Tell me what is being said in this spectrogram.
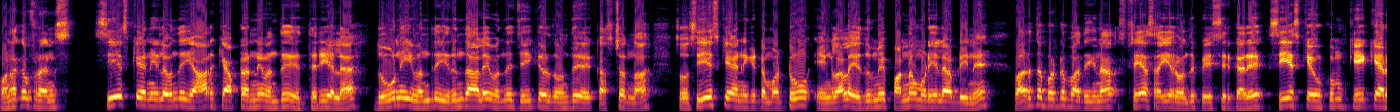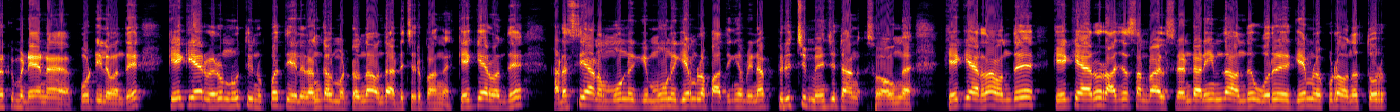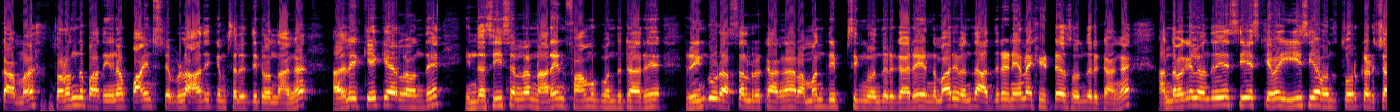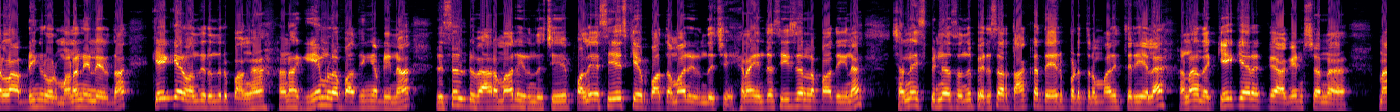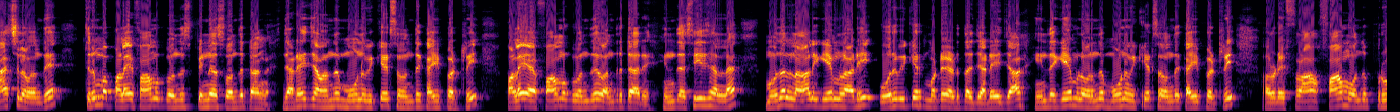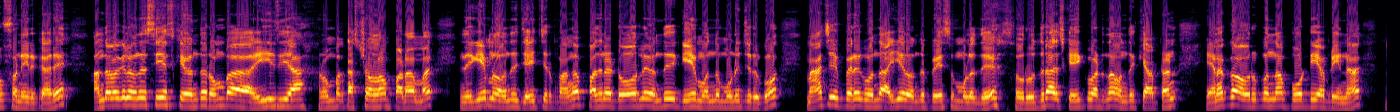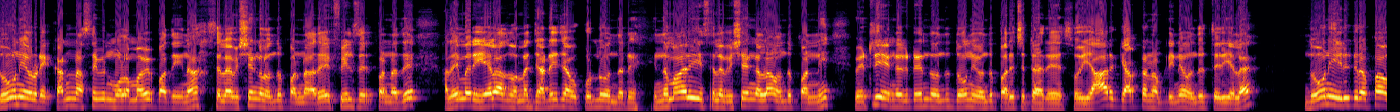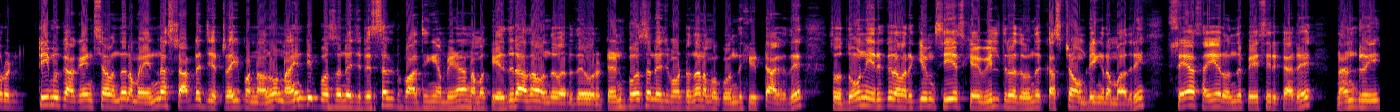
வணக்கம் friends CSK அணியில் வந்து யார் கேப்டன்னே வந்து தெரியலை. தோனி வந்து இருந்தாலே வந்து ஜெயிக்கிறது வந்து கஷ்டம்தான். ஸோ சிஎஸ்கே அணிக்கிட்ட மட்டும் எங்களால் எதுவுமே பண்ண முடியலை அப்படின்னு வருத்தப்பட்டு பார்த்தீங்கன்னா ஸ்ரேயஸ் ஐயர் வந்து பேசியிருக்காரு. சிஎஸ்கேவுக்கும் கேகேஆருக்கும் இடையான போட்டியில் வந்து கேகேஆர் வெறும் நூற்றி முப்பத்தி ஏழு ரன்கள் மட்டும்தான் வந்து அடிச்சிருப்பாங்க. கேகேஆர் வந்து கடைசியான மூணு கே மூணு கேமில் பார்த்தீங்க அப்படின்னா பிரித்து மேய்ஞ்சிட்டாங்க ஸோ அவங்க கேகேஆர் தான் வந்து கேகேஆரும் ராஜஸ்தான் ராயல்ஸ் ரெண்டு அணியும் தான் வந்து ஒரு கேமில் கூட வந்து தோற்காம தொடர்ந்து பார்த்தீங்கன்னா பாயிண்ட்ஸ் டேபிளில் ஆதிக்கம் செலுத்திட்டு வந்தாங்க. அதுலேயும் கேகேஆரில் வந்து இந்த சீசனில் நரேன் ஃபார்முக்கு வந்துட்டாரு. ரிங்கூர் அசல் இருக்காங்க. ரமன்தீப் சிங் வந்திருக்காரு. இந்த மாதிரி வந்து அதிரடியான ஹிட்டர்ஸ் வந்திருக்காங்க. அந்த வகையில் வந்து சிஎஸ்கேவை ஈஸியாக வந்து தோற்கடிச்சிடலாம் அப்படிங்கிற ஒரு மனநிலையில் தான் கேகேஆர் வந்து இருந்திருப்பாங்க. ஆனால் கேமில் பார்த்தீங்க அப்படின்னா ரிசல்ட் வேறு மாதிரி இருந்துச்சு. பழைய சிஎஸ்கே பார்த்த மாதிரி இருந்துச்சு. ஏன்னா இந்த சீசனில் பார்த்தீங்கன்னா சென்னை ஸ்பின்னர்ஸ் வந்து பெருசாக தாக்கத்தை ஏற்படுத்துகிற மாதிரி தெரியலை. ஆனால் அந்த கேகேஆருக்கு அகேன்ஸ்டான மேட்ச்சில் வந்து திரும்ப பழைய ஃபார்முக்கு வந்து ஸ்பின்னர்ஸ் வந்துட்டாங்க. ஜடேஜா வந்து மூணு விக்கெட்ஸ் வந்து கைப்பற்றி பழைய ஃபார்முக்கு வந்து வந்துட்டாரு. இந்த சீசனில் முதல் நாலு கேம் விளாடி ஒரு விக்கெட் மட்டும் எடுத்த ஜடேஜா இந்த கேமில் வந்து மூணு விக்கெட்ஸை வந்து கைப்பற்றி அவருடைய ஃபார்ம் வந்து ப்ரூவ் பண்ணியிருக்காரு. அந்த வகையில் வந்து சிஎஸ்கே வந்து ரொம்ப ஈஸியாக ரொம்ப கஷ்டம்லாம் படாமல் இந்த கேமில் வந்து ஜெயிச்சிருப்பாங்க. பதினெட்டு ஓவர்லேயே வந்து கேம் வந்து முடிஞ்சிருக்கும். மேட்சுக்கு பிறகு வந்து ஐயர் வந்து பேசும் பொழுது ஸோ ருத்ராஜ் கெய்க்வாட் தான் வந்து கேப்டன் எனக்கும் அவருக்கும் தான் போட்டி அப்படின்னா தோனி அவருடைய கண் அசைவின் மூலமாகவே பார்த்தீங்கன்னா சில விஷயங்கள் வந்து பண்ணார் ஃபீல் செட் பண்ணது. அதே மாதிரி ஏழாவது ஓவரில் ஜடேஜாவை கொண்டு வந்தார் இந்த மாதிரி சில விஷயங்கள்லாம் வந்து பண்ணி வெற்றி எங்ககிட்டேருந்து வந்து தோனி வந்து பறிச்சிட்டாரு. ஸோ யார் கேப்டன் அப்படின்னே வந்து தெரியலை. தோனி இருக்கிறப்ப அவர் டீமுக்கு அகைன்ஸ்டாக வந்து நம்ம என்ன ஸ்ட்ராட்டஜியை ட்ரை பண்ணாலும் 90% பர்சன்டேஜ் ரிசல்ட் பார்த்தீங்க அப்படின்னா நமக்கு எதிராக தான் வந்து வருது. ஒரு டென் பர்சன்டேஜ் மட்டும் தான் நமக்கு வந்து ஹிட் ஆகுது. ஸோ தோனி இருக்கிற வரைக்கும் சிஎஸ்கே வீழ்த்துறது வந்து கஷ்டம் அப்படிங்கிற மாதிரி ஸ்ரேயா ஐயர் வந்து பேசியிருக்காரு. நன்றி.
